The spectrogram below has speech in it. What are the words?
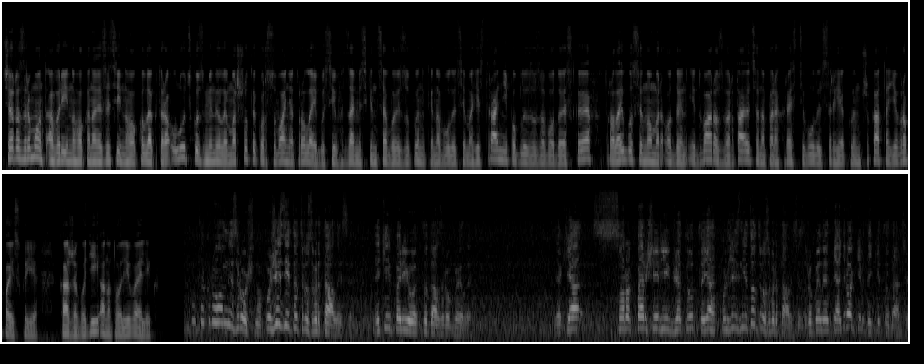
Через ремонт аварійного каналізаційного колектора у Луцьку змінили маршрути курсування тролейбусів. Замість кінцевої зупинки на вулиці Магістральній поблизу заводу СКФ тролейбуси номер 1 і 2 розвертаються на перехресті вулиць Сергія Климчука та Європейської, каже водій Анатолій Велік. Ну, то кругом незручно. По житті тут розверталися. Який період туди зробили? Як я 41 рік вже тут, то я по житті тут розвертався. Зробили 5 років тільки туди чи,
